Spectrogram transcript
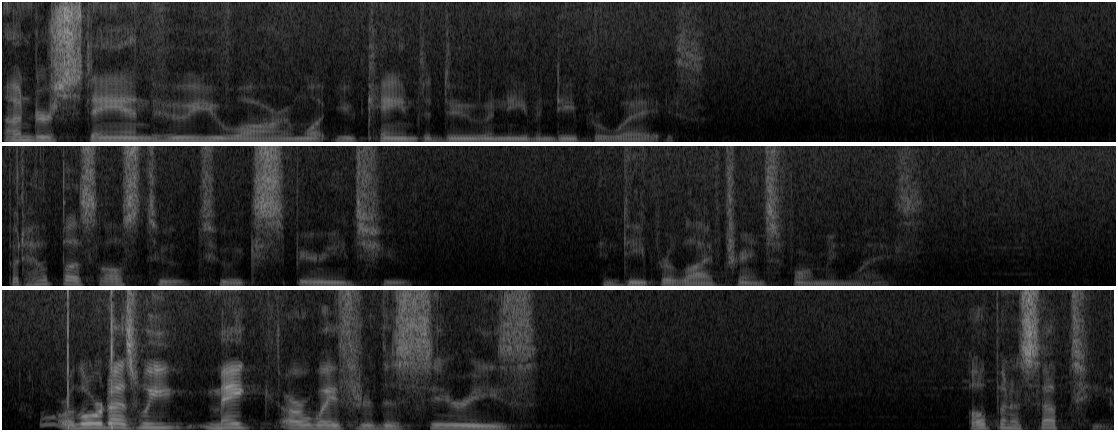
understand who you are and what you came to do in even deeper ways, but help us also to, to experience you in deeper life transforming ways. Or, Lord, as we make our way through this series, open us up to you.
